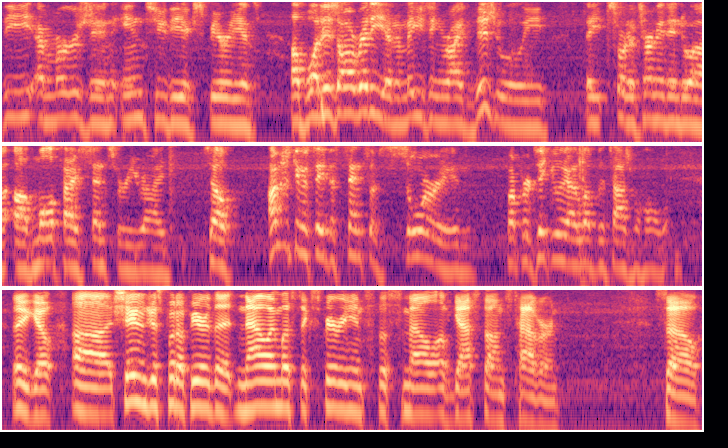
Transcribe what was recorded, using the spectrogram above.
the immersion into the experience of what is already an amazing ride visually. They sort of turn it into a, a multi-sensory ride. So I'm just gonna say the sense of Soarin', but particularly I love the Taj Mahal one. There you go. Uh, Shannon just put up here that now I must experience the smell of Gaston's Tavern. So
